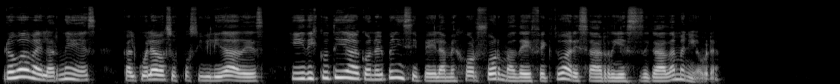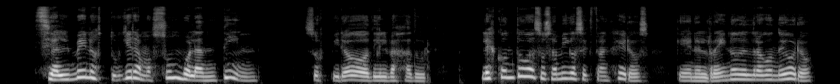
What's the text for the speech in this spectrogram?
probaba el arnés, calculaba sus posibilidades y discutía con el príncipe la mejor forma de efectuar esa arriesgada maniobra. Si al menos tuviéramos un volantín, suspiró Dil Bahadur. Les contó a sus amigos extranjeros que en el reino del dragón de oro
